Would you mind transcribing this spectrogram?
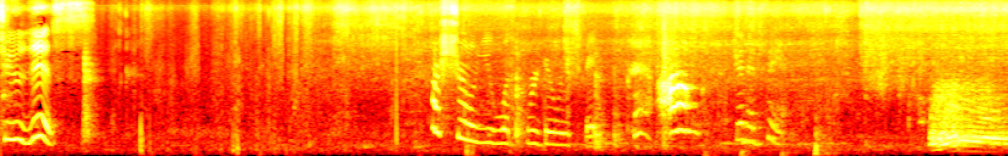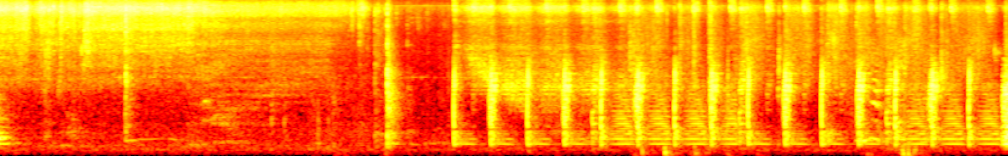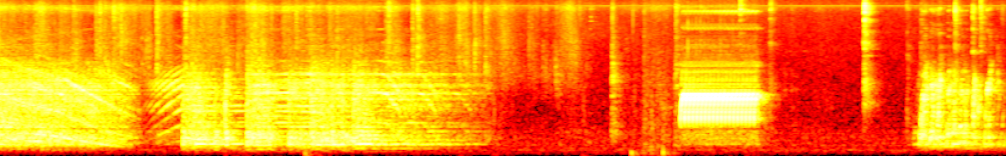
to this. I'll show you what we're doing today. I'm gonna dance. Gracias.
